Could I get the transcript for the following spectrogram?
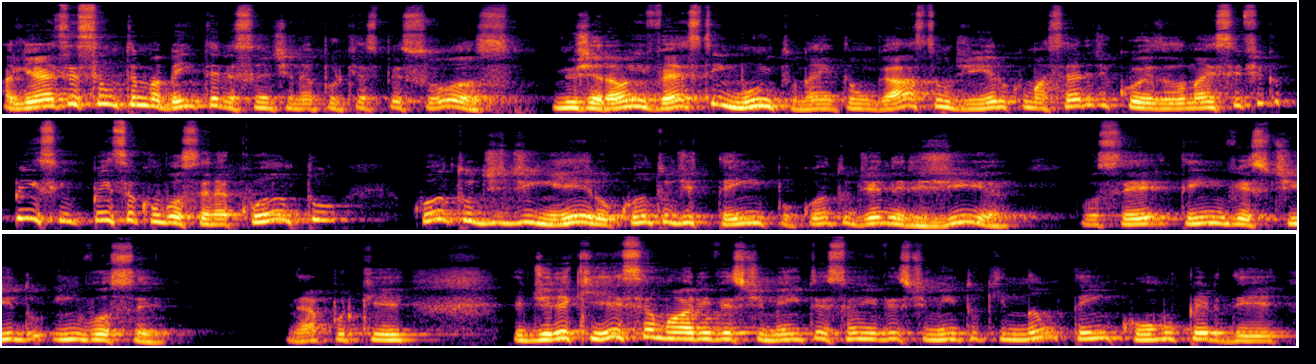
Aliás, esse é um tema bem interessante, né? Porque as pessoas, no geral, investem muito, né? Então gastam dinheiro com uma série de coisas, mas você fica, pensa, pensa com você, né? Quanto, quanto de dinheiro, quanto de tempo, quanto de energia você tem investido em você? Né? Porque eu diria que esse é o maior investimento, esse é um investimento que não tem como perder,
